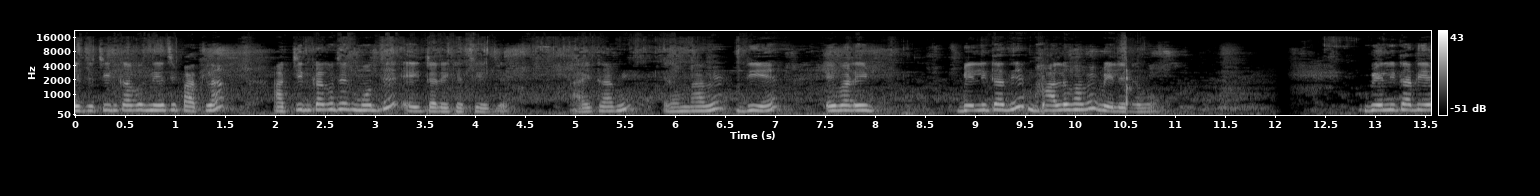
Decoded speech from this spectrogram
এই যে চিন কাগজ নিয়েছি পাতলা, আর চিন কাগজের মধ্যে এইটা রেখেছি এই যে। আর এটা আমি এরমভাবে দিয়ে এবার এই বেলিটা দিয়ে ভালোভাবে বেলে নেব। বেলিটা দিয়ে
